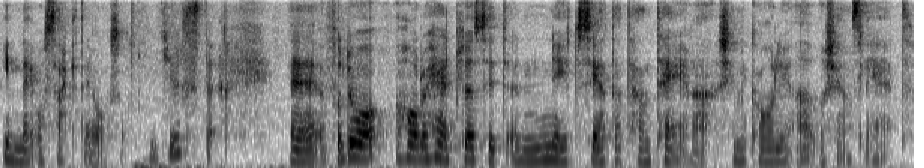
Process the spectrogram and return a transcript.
in det och sagt det också. Just det. Eh, För då har du helt plötsligt ett nytt sätt att hantera kemikalieöverkänslighet.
